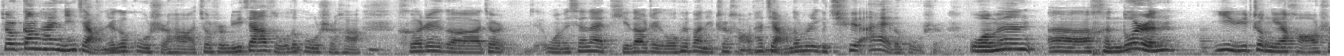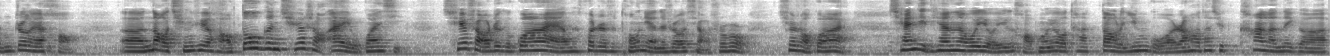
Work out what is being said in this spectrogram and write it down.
就是刚才您讲这个故事哈，就是驴家族的故事哈，和这个就是我们现在提到这个，我会帮你治好，它讲的都是一个缺爱的故事。我们呃很多人抑郁症也好，什么症也好，呃闹情绪也好，都跟缺少爱有关系，缺少这个关爱，或者是童年的时候小时候缺少关爱。前几天呢，我有一个好朋友，他到了英国，然后他去看了那个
